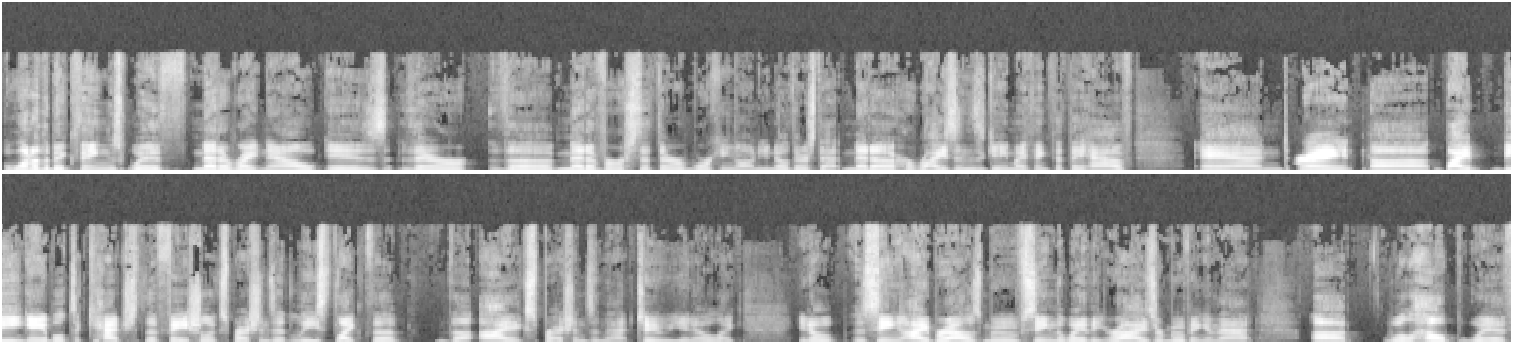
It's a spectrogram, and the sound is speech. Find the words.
one of the big things with Meta right now is their the metaverse that they're working on. You know, there's that Meta Horizons game I think that they have and Right. uh, by being able to catch the facial expressions, at least like the the eye expressions in that too. You know, like you know, seeing eyebrows move, seeing the way that your eyes are moving in that uh, will help with,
